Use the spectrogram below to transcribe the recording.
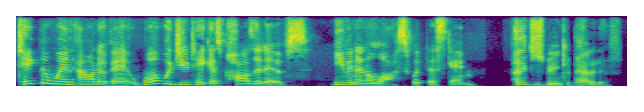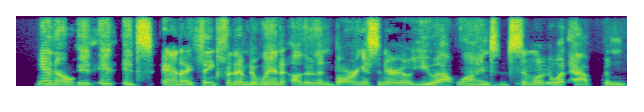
take the win out of it. What would you take as positives even in a loss with this game? I think just being competitive. Yep. You know, it, it, it's, and I think for them to win, other than barring a scenario you outlined, similar mm-hmm. to what happened,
